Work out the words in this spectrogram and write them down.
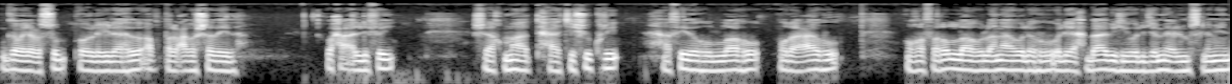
gabay cusub oo la yidhaahdo aqbal cabashadayda waxaa alifay sheekh mahad xaaji shukri xafidahu allahu waracaahu wغafar allahu lana walahu waliaxbaabihi walijamiici اlmuslimiin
